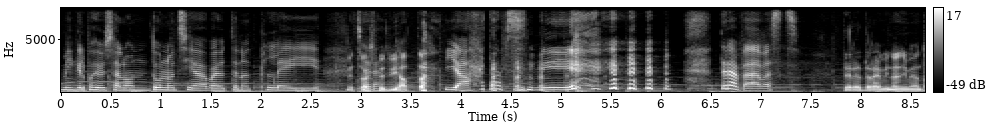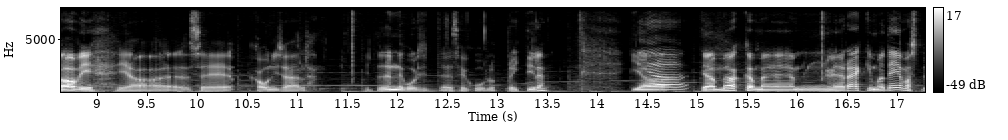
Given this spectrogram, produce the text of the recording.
mingil põhjusel on tulnud siia, vajutanud play. et saaks meid vihata. jah, täpselt nii tere päevast. tere, tere, minu nimi on Taavi ja see kaunis hääl, mida te enne kuulsite, see kuulub Britile ja, ja., ja me hakkame rääkima teemast,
